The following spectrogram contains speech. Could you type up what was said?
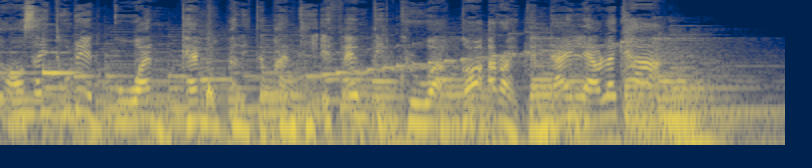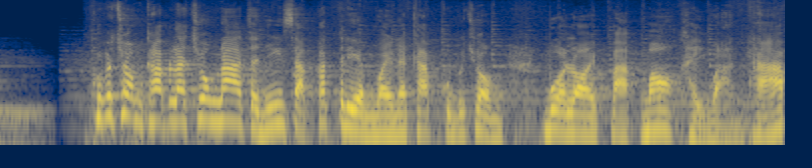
ท้อไส้ทุเรียนกวน แค่มีผลิตภัณฑ์ TFM ติดครัว ก็อร่อยกันได้แล้วละค่ะ คุณผู้ชมครับ และช่วงหน้าจะยิ่งศักดิ์ก็เตรียมไว้นะครับ คุณผู้ชมบัวลอยปากหม้อไข่หวานครับ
